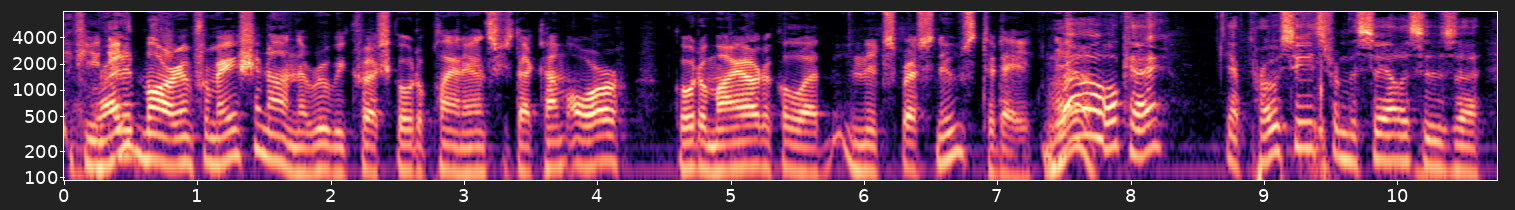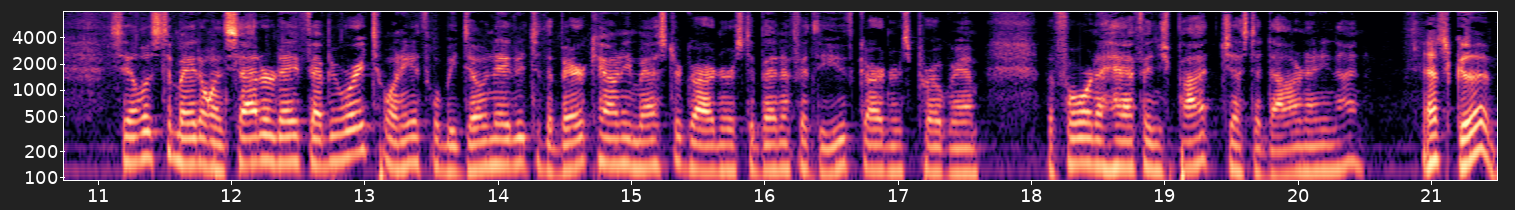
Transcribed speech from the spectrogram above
if you Right need more information on the Ruby Crush, go to plantanswers.com or go to my article at, in the Express News today. Oh, okay. Yeah, proceeds from the sale. This is uh, Sale tomato on Saturday, February 20th, will be donated to the Bexar County Master Gardeners to benefit the Youth Gardeners Program. The four and a half inch pot, just $1.99. That's good.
